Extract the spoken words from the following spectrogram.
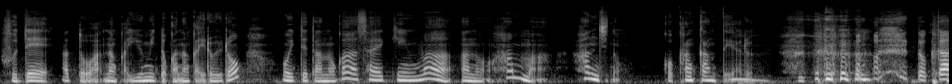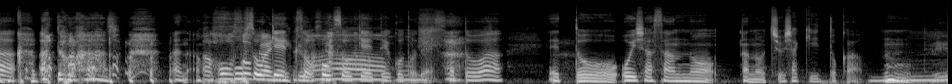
筆あとはなんか弓とかなんかいろいろ置いてたのが最近はあのハンマーハンジのこうカンカンってやる、とか、あとは、あの、あ放放送送系、そう、放送系っていうことで。あとは、えっと、お医者さんの、あの、注射器とか、うん。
